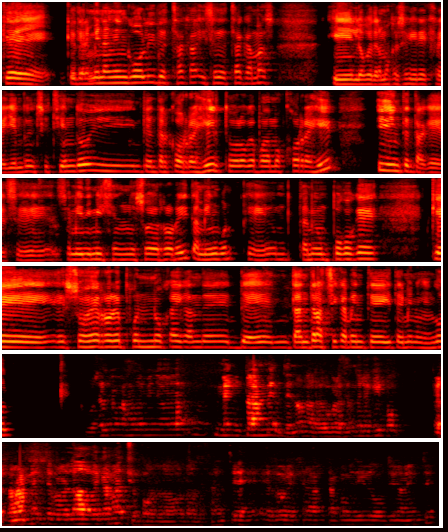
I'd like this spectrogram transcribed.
que, que terminan en gol y, destaca, y se destaca más. Y lo que tenemos que seguir es creyendo, insistiendo e intentar corregir todo lo que podemos corregir e intentar que se, se, minimicen esos errores y también, bueno, que también un poco que, que esos errores pues no caigan de, de, tan drásticamente y terminen en gol. ¿Cómo se trabaja también mentalmente, ¿no? La recuperación del equipo, personalmente por el lado de Camacho, por los, diferentes errores que ha, que ha, cometido últimamente,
